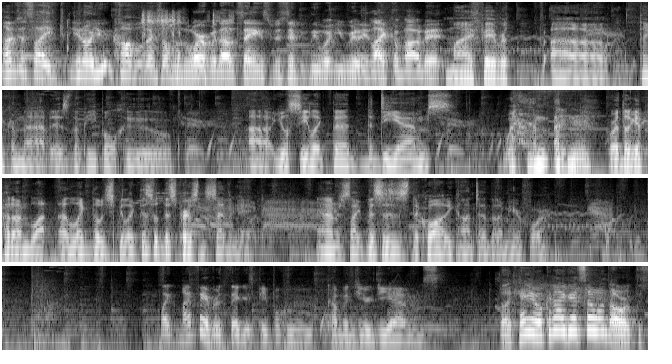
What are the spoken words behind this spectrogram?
I'm just like, you know, you can compliment someone's work without saying specifically what you really like about it. My favorite uh, thing from that is the people who uh, you'll see like the the DMs when Mm-hmm. where they'll get put on bla- uh, like they'll just be like this is what this person said to me, and I'm just like this is the quality content that I'm here for. like my favorite thing is people who come into your DMs, be like, "Hey, yo, can I get someone?" Or it's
